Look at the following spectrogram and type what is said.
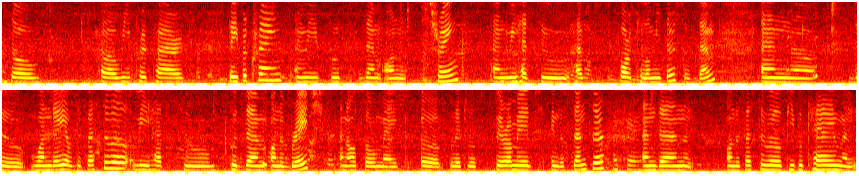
So, uh, we prepared paper cranes and we put them on string, and we had to have four kilometers of them. And uh, the one day of the festival, we had to put them on a bridge and also make a little pyramid in the center. okay And then on the festival, people came and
